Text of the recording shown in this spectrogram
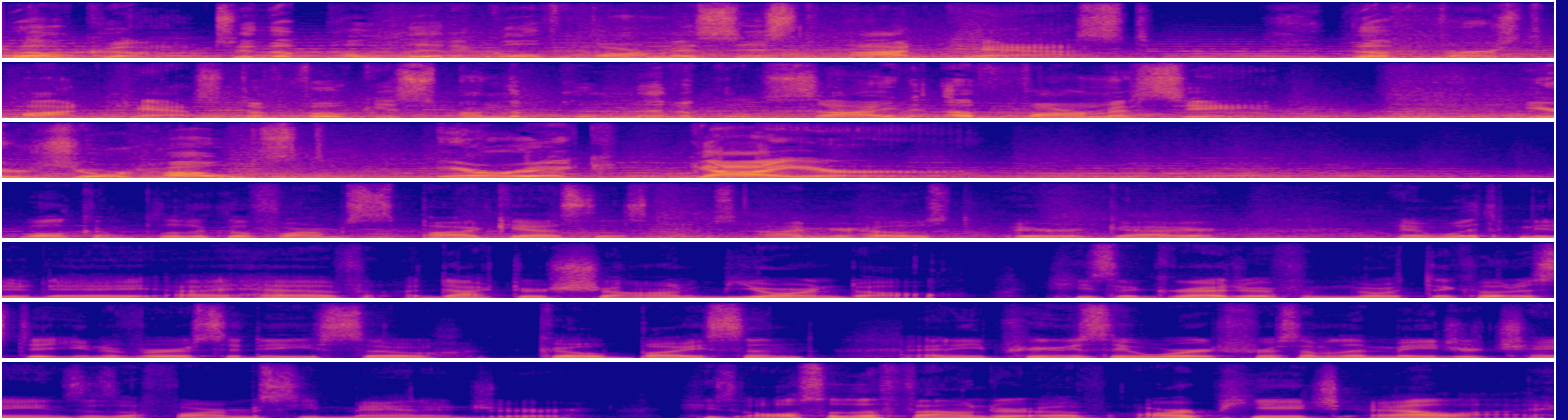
Welcome to the Political Pharmacist Podcast, the first podcast to focus on the political side of pharmacy. Here's your host, Eric Geyer. Welcome, Political Pharmacist Podcast listeners. I'm your host, Eric Geyer, and with me today I have Dr. Sean Bjorndal. He's a graduate from North Dakota State University, so go Bison, and he previously worked for some of the major chains as a pharmacy manager. He's also the founder of RPH Ally.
